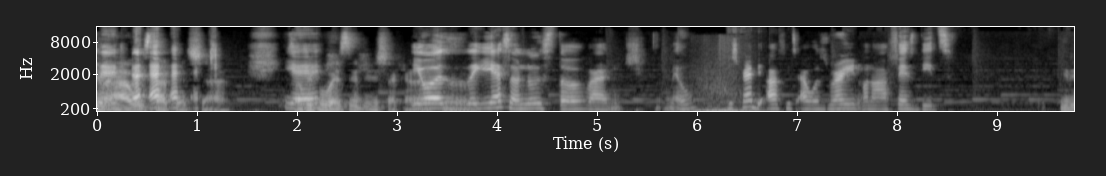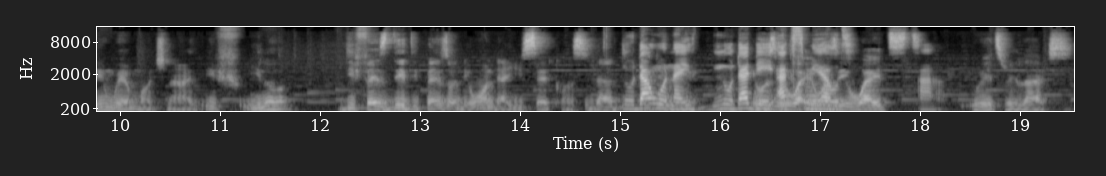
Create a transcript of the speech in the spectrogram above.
Looking at how we started, Sha. Some people were still doing shakara. It was so- like yes or no stuff, and you know. Describe the outfit I was wearing on our first date. you didn't wear much now. If you know, the first day depends on the one that you said considered. No, that one I no that It day a asked whi- me it out. was a white. Ah, Wait, relax.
